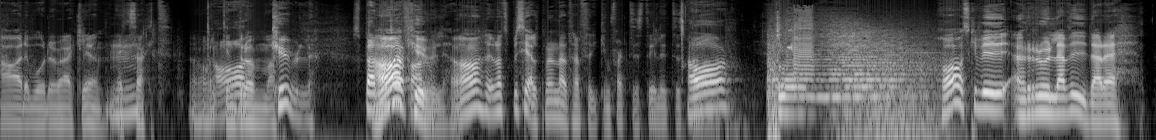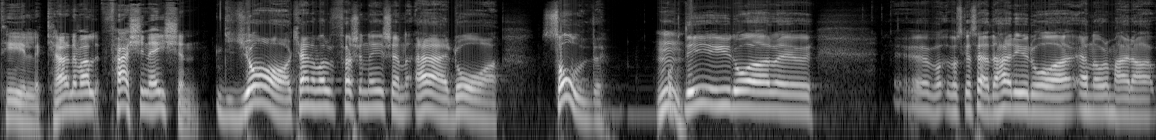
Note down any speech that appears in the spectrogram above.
Ja, det vore det verkligen. Mm. Exakt. Ja, vilken Ja, dröm. kul! Spännande Ja, kul. Ja, det är något speciellt med den här trafiken faktiskt. Det är lite spännande. Ja, Ja, ska vi rulla vidare till Carnival Fascination. ja, Carnival Fascination är då såld. Mm. Och det är ju då, eh, eh, vad ska jag säga, det här är ju då en av de här eh,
